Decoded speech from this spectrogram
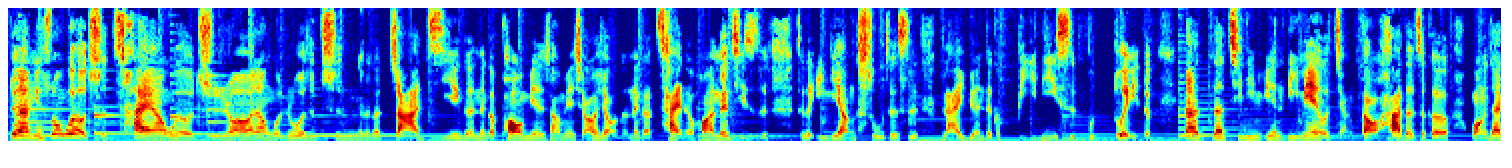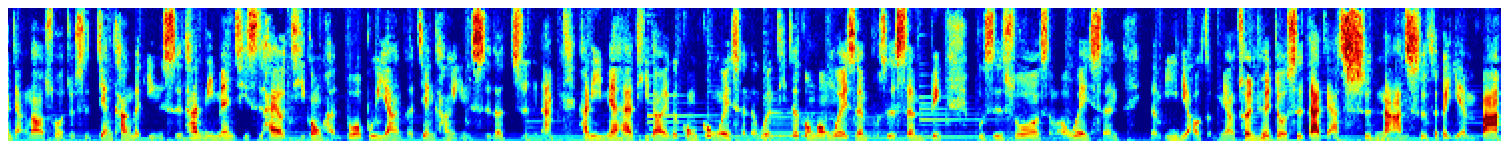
对啊，你说我有吃菜啊，我有吃肉啊，那我如果是吃那个那个炸鸡跟那个泡面上面小小的那个菜的话，那其实这个营养素就是来源这个比例是不对的。那那其里面里面有讲到它的这个网站讲。讲到说就是健康的饮食，它里面其实还有提供很多不一样的健康饮食的指南。它里面还有提到一个公共卫生的问题，这公共卫生不是生病，不是说什么卫生、医疗怎么样，纯粹就是大家吃钠、吃这个盐巴，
